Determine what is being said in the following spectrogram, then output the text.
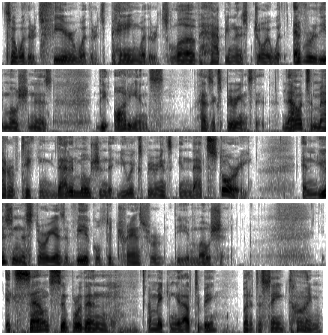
So, whether it's fear, whether it's pain, whether it's love, happiness, joy, whatever the emotion is, the audience has experienced it. Now it's a matter of taking that emotion that you experience in that story and using the story as a vehicle to transfer the emotion. It sounds simpler than I'm making it out to be, but at the same time,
